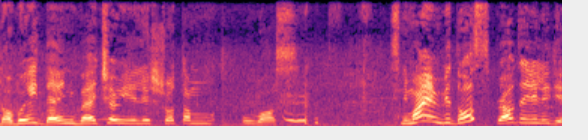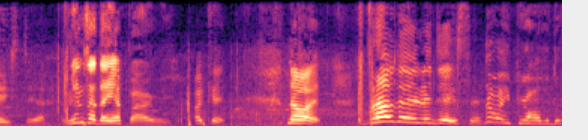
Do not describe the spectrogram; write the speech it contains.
Добрий день, вечір, или що там у вас? Знімаємо відос, правда или действие? Він задає перший. Окей. Давай. Правда или действие? Давай правду.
